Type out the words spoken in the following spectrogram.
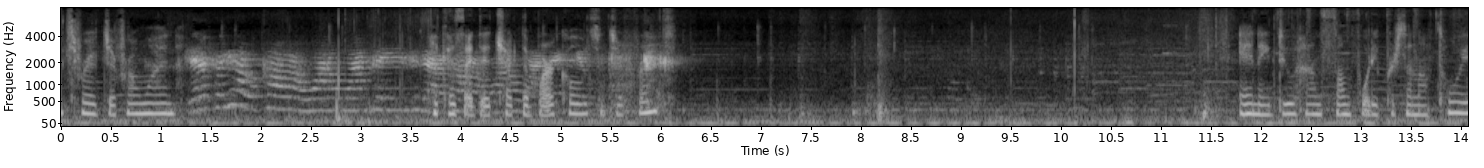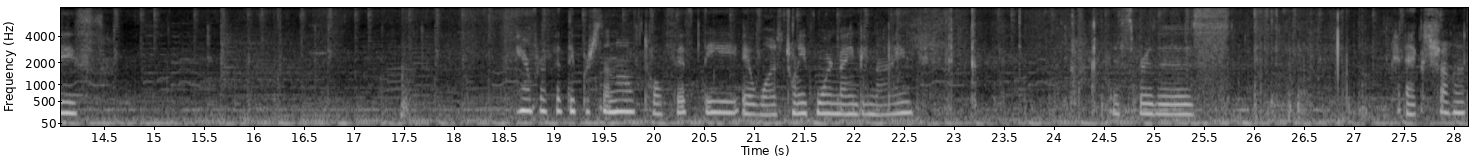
It's for a different one. Because I did check the barcodes it's different and I do have some 40% off toys. Here for 50% off 12.50 it was 24.99 it's for this X shot.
